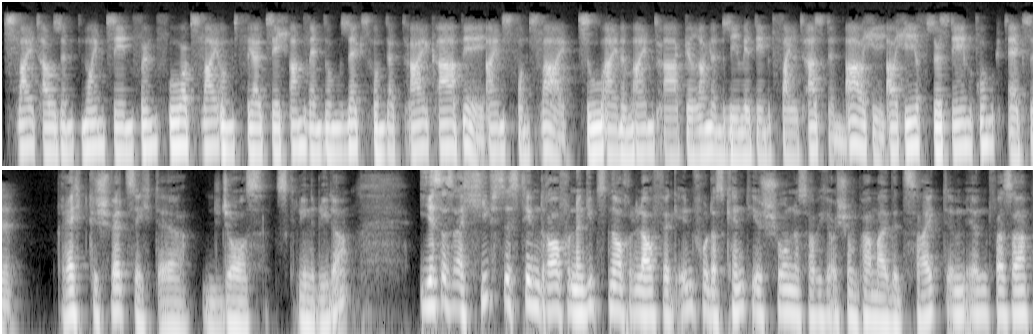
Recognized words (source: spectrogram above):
2019 5 Uhr 42 Anwendung 603 KB 1 von 2. Zu einem Eintrag gelangen Sie mit den Pfeiltasten Archiv Archivsystem.exe. Recht geschwätzig der JAWS Screenreader. Hier ist das Archivsystem drauf und dann gibt's noch Laufwerk Info, das kennt ihr schon, das habe ich euch schon ein paar Mal gezeigt im Irgendwasser.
